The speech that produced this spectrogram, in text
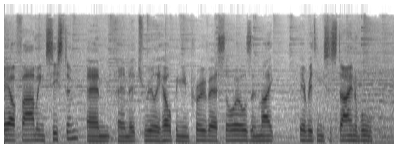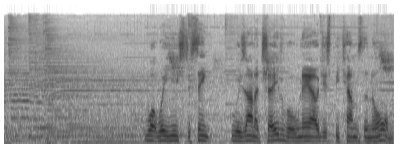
our farming system and, and it's really helping improve our soils and make everything sustainable. What we used to think was unachievable now just becomes the norm.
